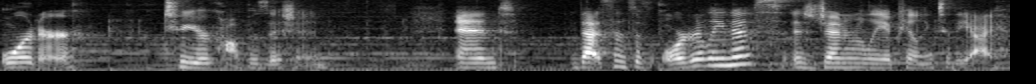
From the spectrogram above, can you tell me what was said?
order to your composition. And that sense of orderliness is generally appealing to the eye.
